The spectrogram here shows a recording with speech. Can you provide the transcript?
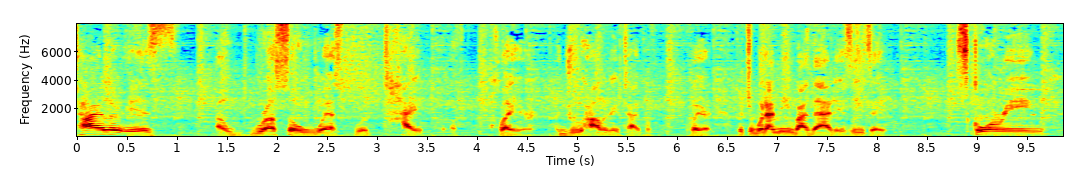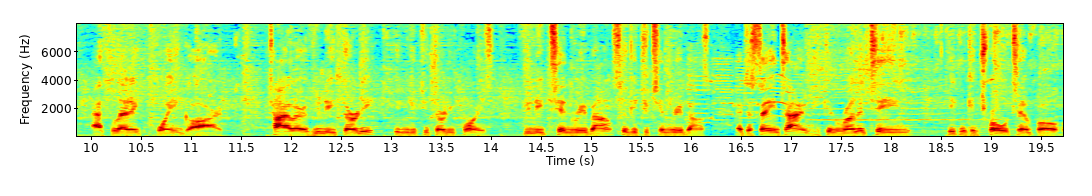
Tyler is a Russell Westbrook type of player, a Jrue Holiday type of player. But what I mean by that is he's a scoring, athletic point guard. Tyler, if you need 30, he can get you 30 points. If you need 10 rebounds, he'll get you 10 rebounds. At the same time, he can run a team, he can control tempo,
